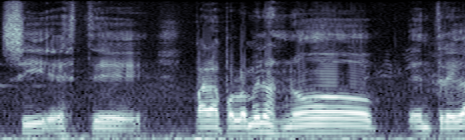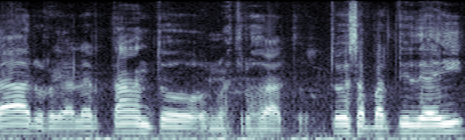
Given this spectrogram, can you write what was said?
¿Sí? Este, para por lo menos no entregar o regalar tanto nuestros datos. Entonces a partir de ahí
